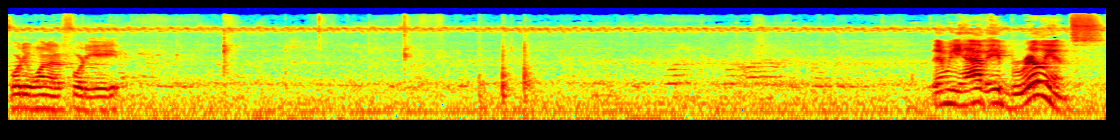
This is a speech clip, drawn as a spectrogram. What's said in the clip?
41 out of 48. Then we have a Brilliance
